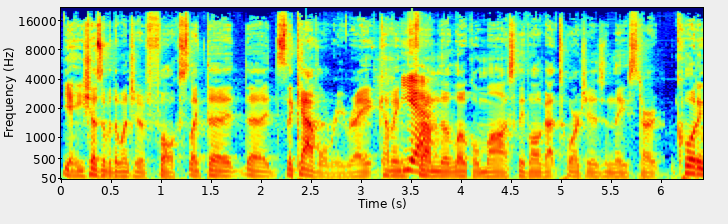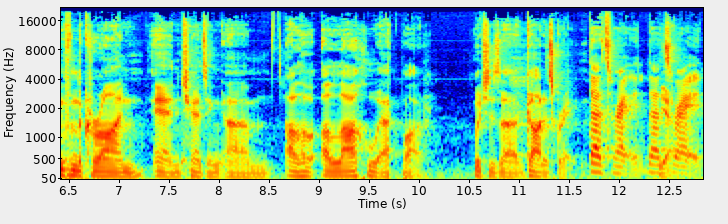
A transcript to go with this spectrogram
Yeah, he shows up with a bunch of folks, like the the it's the cavalry, right? Coming Yeah. from the local mosque. They've all got torches, and they start quoting from the Quran and chanting um, "Allahu Akbar," which is uh, "God is great." That's right. That's Yeah. right.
